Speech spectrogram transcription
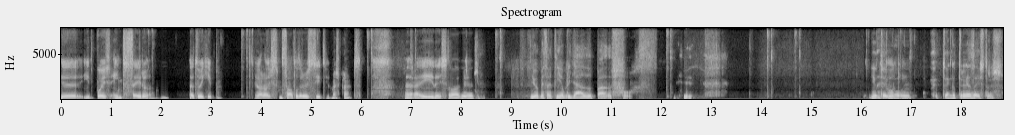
eh, E depois, em terceiro, a tua equipa. Agora isto me salta outra vez de sítio, mas pronto. Espera aí, deixa lá ver. Eu pensava que tinha brilhado, pá, fô. Eu tenho, eu tenho três extras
